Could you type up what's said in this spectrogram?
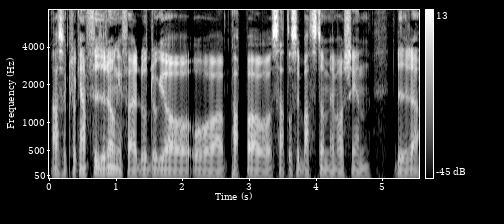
Alltså klockan fyra ungefär, då drog jag och, och pappa och satt oss i bastun med varsin bira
